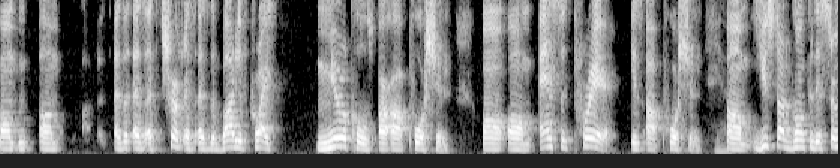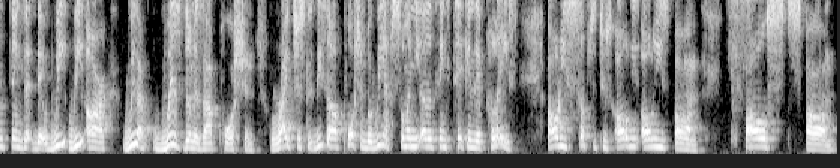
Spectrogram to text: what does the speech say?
Um, um, as a, as a church, as, as the body of Christ, miracles are our portion. Uh, um, answered prayer is our portion. Yeah. Um, you start going through there's certain things that, that we we are we are wisdom is our portion. Righteousness these are our portion, but we have so many other things taking their place. All these substitutes, all these all these um false um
